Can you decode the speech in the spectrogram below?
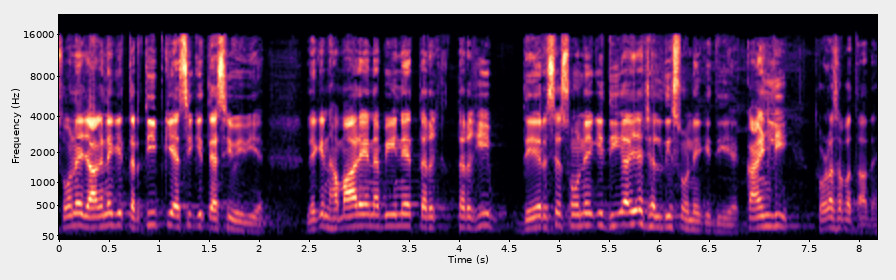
سونے جاگنے کی ترتیب کی ایسی کی تیسی ہوئی ہوئی ہے لیکن ہمارے نبی نے ترغیب دیر سے سونے کی دیا یا جلدی سونے کی دی ہے کائنڈلی تھوڑا سا بتا دیں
